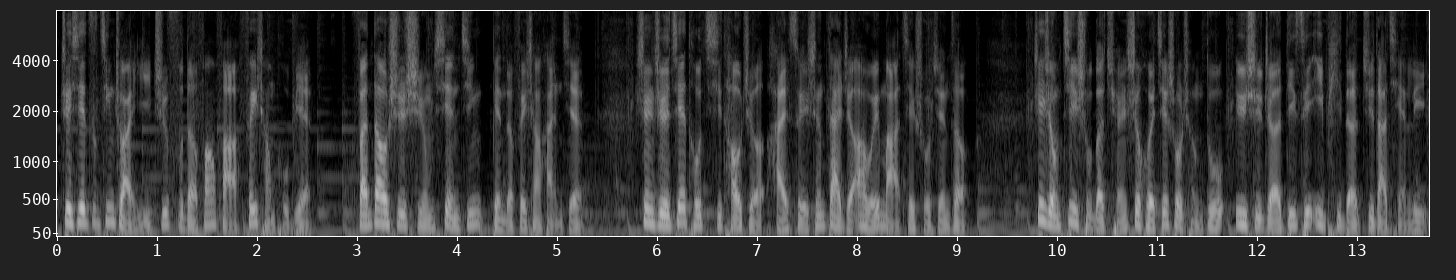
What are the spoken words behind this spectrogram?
这些资金转移支付的方法非常普遍，反倒是使用现金变得非常罕见，甚至街头乞讨者还随身带着二维码接受捐赠。这种技术的全社会接受程度，预示着 DCEP 的巨大潜力。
